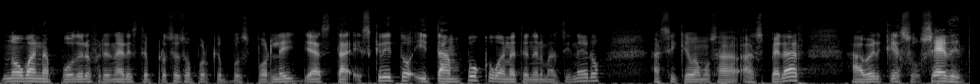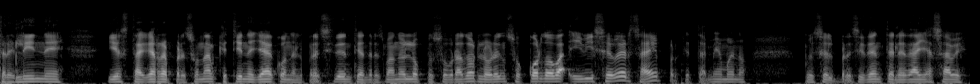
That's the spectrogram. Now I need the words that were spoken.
no van a poder frenar este proceso porque pues por ley ya está escrito y tampoco van a tener más dinero, así que vamos a, esperar a ver qué sucede entre el INE y esta guerra personal que tiene ya con el presidente Andrés Manuel López Obrador, Lorenzo Córdoba y viceversa, ¿eh? porque también, bueno, pues el presidente le da, ya sabe,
